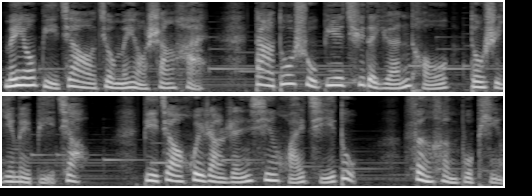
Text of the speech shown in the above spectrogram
没有比较就没有伤害，大多数憋屈的源头都是因为比较，比较会让人心怀嫉妒、愤恨不平。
